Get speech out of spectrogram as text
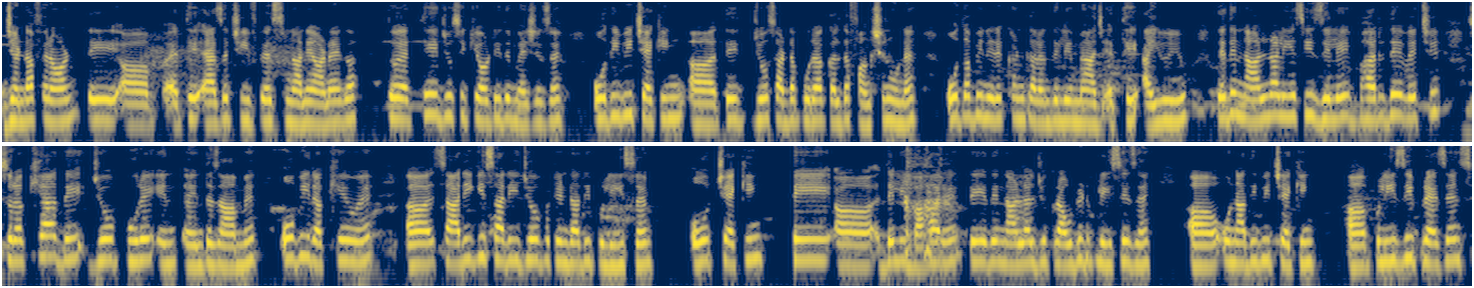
ਝੰਡਾ ਫਹਿਰਾਉਣ ਤੇ ਅ, ਇੱਥੇ ਐਜ਼ ਅ ਚੀਫ ਗੈਸਟ ਉਹਨਾਂ ਨੇ ਆਣਾ ਹੈਗਾ। ਤੋ ਇੱਥੇ ਜੋ ਸਿਕਿਉਰਿਟੀ ਦੇ ਮੈਜਰਸ ਹੈ, ਉਹਦੀ ਵੀ ਚੈਕਿੰਗ ਤੇ ਜੋ ਸਾਡਾ ਪੂਰਾ ਕੱਲ ਦਾ ਫੰਕਸ਼ਨ ਹੋਣਾ ਹੈ, ਉਹਦਾ ਵੀ ਨਿਰੀਖਣ ਕਰਨ ਦੇ ਲਈ ਮੈਂ ਅੱਜ ਇੱਥੇ ਆਈ ਹੋਈ ਹਾਂ। ਤੇ ਇਹਦੇ ਨਾਲ ਨਾਲ ਹੀ ਅਸੀਂ ਜ਼ਿਲ੍ਹੇ ਭਰ ਦੇ ਵਿੱਚ ਸੁਰੱਖਿਆ ਦੇ ਜੋ ਪੂਰੇ ਇੰ- ਇੰਤਜ਼ਾਮ ਹੈ, ਉਹ ਵੀ ਰੱਖੇ ਹੋਏ ਸਾਰੀ ਕੀ ਸਾਰੀ ਜੋ ਬਠਿੰਡਾ ਦੀ ਪੁਲਿਸ ਹੈ, ਉਹ ਚੈਕਿੰਗ ਤੇ ਦੇ ਲਈ ਬਾਹਰ ਹੈ ਤੇ ਇਹਦੇ ਨਾਲ ਨਾਲ ਜੋ ਕਰਾਊਡਡ ਪਲੇਸਿਸ ਹੈ ਉਹਨਾਂ ਦੀ ਵੀ ਚੈਕਿੰਗ ਪੁਲਿਸ ਦੀ ਪ੍ਰੈਜ਼ੈਂਸ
